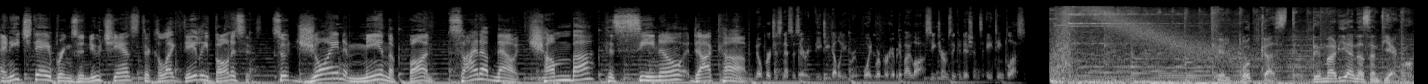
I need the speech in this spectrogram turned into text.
and each day brings a new chance to collect daily bonuses. So join me in the fun. Sign up now at ChumbaCasino.com. No purchase necessary. BGW. Void were prohibited by law. See terms and conditions. 18 plus. El podcast de Mariana Santiago,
